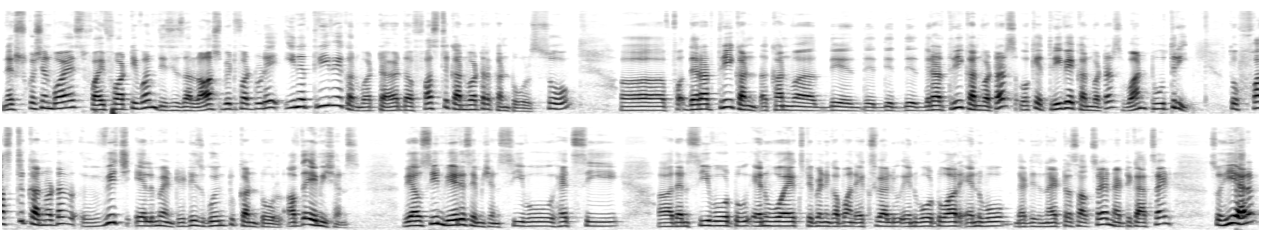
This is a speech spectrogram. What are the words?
Next question boys. 541 this is the last bit for today. In a three way converter the first converter controls. So uh, there are three con, con uh, the, the, the, there are three converters. Okay three way converters. One two three. So first converter which element it is going to control of the emissions we have seen various emissions CO, HC, uh, then CO to NOx depending upon X value NO2 or NO that is nitrous oxide, nitric oxide. So here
